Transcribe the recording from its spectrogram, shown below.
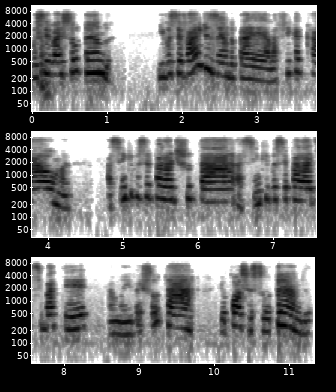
você vai soltando. E você vai dizendo para ela: fica calma. Assim que você parar de chutar, assim que você parar de se bater, a mãe vai soltar. Eu posso ir soltando?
